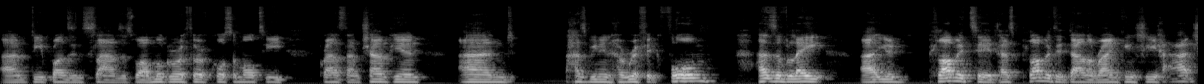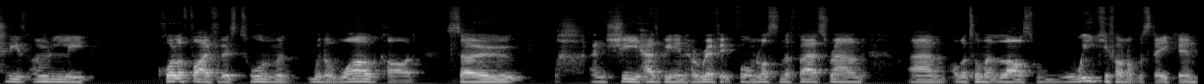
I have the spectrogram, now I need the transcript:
um, deep runs in slams as well. Muguruza, of course, a multi Grand Slam champion, and has been in horrific form as of late. Uh, you know, plummeted, has plummeted down the rankings. She actually is only qualified for this tournament with a wild card. So, and she has been in horrific form. Lost in the first round um, of the tournament last week, if I'm not mistaken.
